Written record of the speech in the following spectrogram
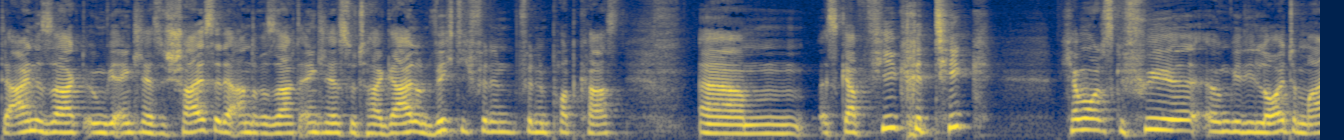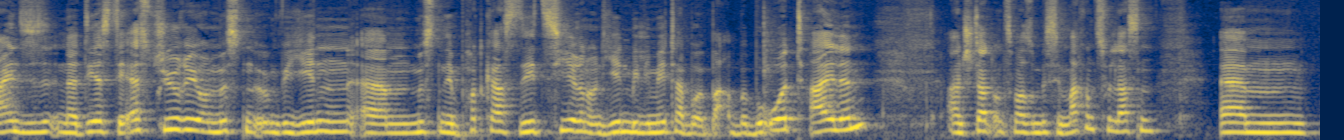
Der eine sagt irgendwie, Enkler ist scheiße, der andere sagt, Enkler ist total geil und wichtig für den, für den Podcast. Ähm, es gab viel Kritik. Ich habe auch das Gefühl, irgendwie die Leute meinen, sie sind in der DSDS-Jury und müssten irgendwie jeden, ähm, müssten den Podcast sezieren und jeden Millimeter be be beurteilen anstatt uns mal so ein bisschen machen zu lassen. Ähm,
